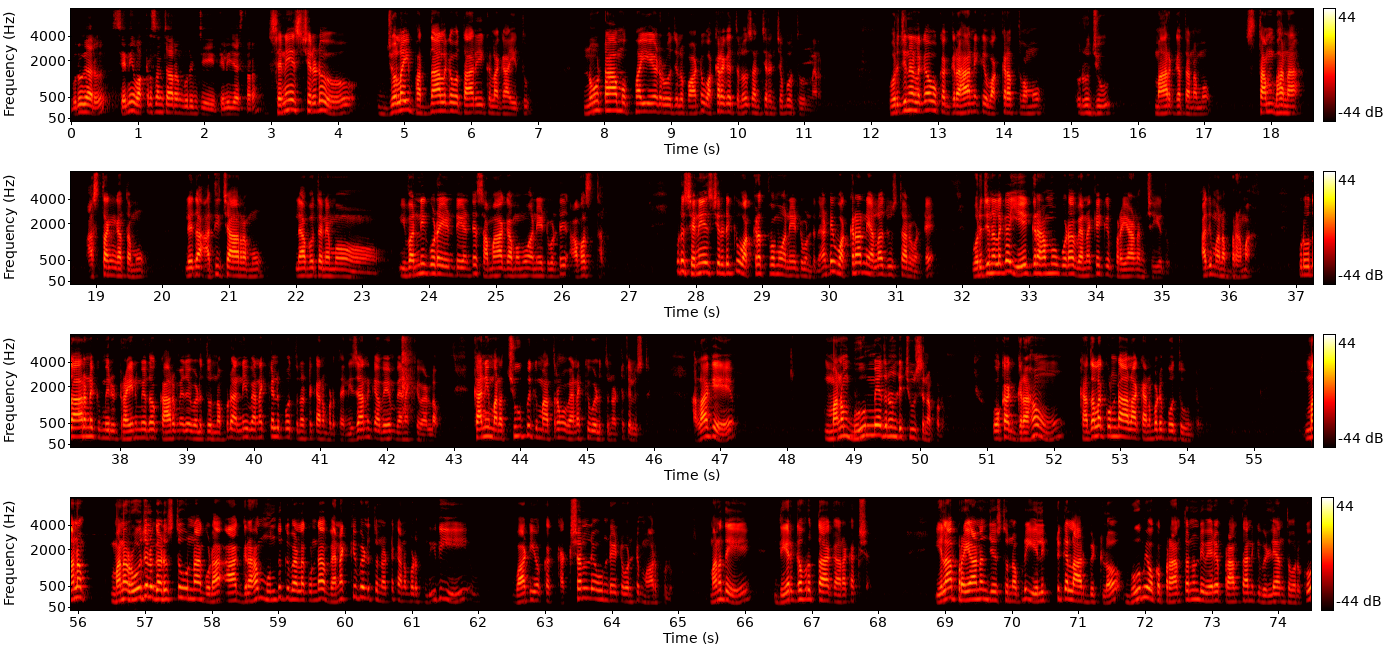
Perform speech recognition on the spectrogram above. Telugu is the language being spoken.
గురుగారు శని వక్ర సంచారం గురించి తెలియజేస్తారా? శనేశ్వరుడు జూలై పద్నాలుగవ తారీఖు లగాయితు నూట ముప్పై ఏడు రోజుల పాటు వక్రగతిలో సంచరించబోతున్నారు ఒరిజినల్గా ఒక గ్రహానికి వక్రత్వము రుజు మార్గతనము స్తంభన అస్తంగతము లేదా అతిచారము లేకపోతేనేమో ఇవన్నీ కూడా ఏంటి అంటే సమాగమము అనేటువంటి అవస్థలు. ఇప్పుడు శనేశ్వరుడికి వక్రత్వము అనేటువంటిది. అంటే వక్రాన్ని ఎలా చూస్తారు అంటే ఒరిజినల్గా ఏ గ్రహము కూడా వెనకకి ప్రయాణం చేయదు. అది మన భ్రమ. ఇప్పుడు ఉదాహరణకు మీరు ట్రైన్ మీద కారు మీద వెళుతున్నప్పుడు అన్నీ వెనక్కి వెళ్ళిపోతున్నట్టు కనబడతాయి. నిజానికి అవేం వెనక్కి వెళ్ళవు. కానీ మన చూపుకి మాత్రం వెనక్కి వెళుతున్నట్టు తెలుస్తాయి. అలాగే మనం భూమి మీద నుండి చూసినప్పుడు ఒక గ్రహం కదలకుండా అలా కనబడిపోతూ ఉంటుంది. మనం మన రోజులు గడుస్తూ ఉన్నా కూడా ఆ గ్రహం ముందుకు వెళ్ళకుండా వెనక్కి వెళుతున్నట్టు కనబడుతుంది. ఇది వాటి యొక్క కక్షల్లో ఉండేటువంటి మార్పులు. మనది దీర్ఘవృత్తాకార కక్ష. ఇలా ప్రయాణం చేస్తున్నప్పుడు ఎలక్ట్రికల్ ఆర్బిట్లో భూమి ఒక ప్రాంతం నుండి వేరే ప్రాంతానికి వెళ్ళేంత వరకు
